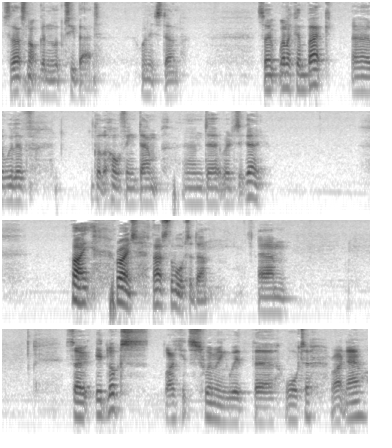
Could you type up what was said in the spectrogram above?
so that's not going to look too bad when it's done. So when I come back uh, we'll have got the whole thing damp and uh, ready to go. Right, right, that's the water done. Um, so it looks like it's swimming with uh, water right now,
